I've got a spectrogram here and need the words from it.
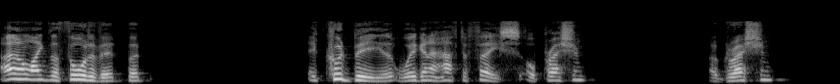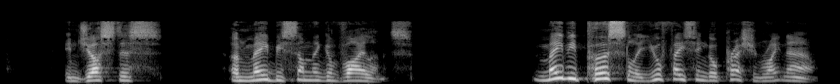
I don't like the thought of it, but it could be that we're going to have to face oppression, aggression, injustice, and maybe something of violence. Maybe personally you're facing oppression right now.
